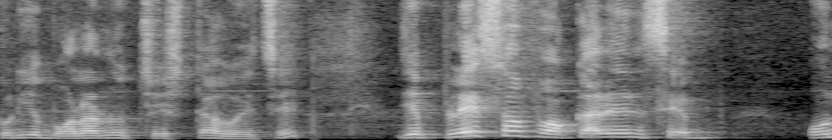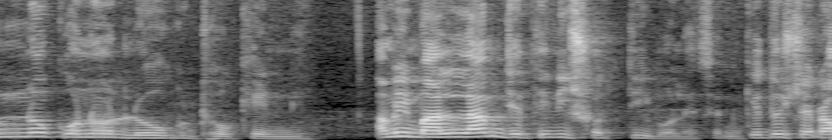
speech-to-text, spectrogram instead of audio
করিয়ে বলানোর চেষ্টা হয়েছে। যে প্লেস অফ অকারেন্সে অন্য কোনো লোক ঢোকেননি আমি মানলাম যে তিনি সত্যিই বলেছেন, কিন্তু সেটা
